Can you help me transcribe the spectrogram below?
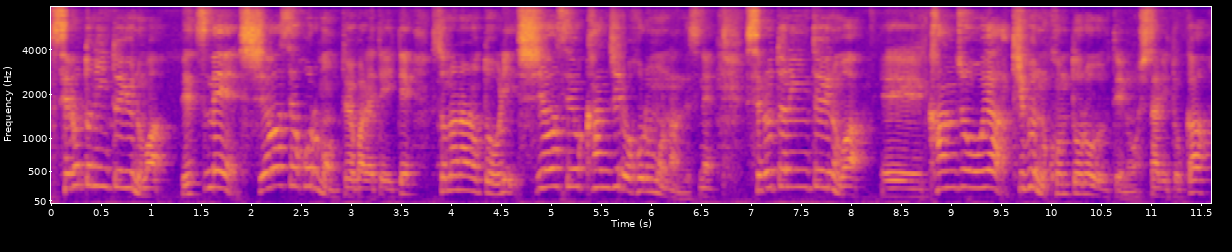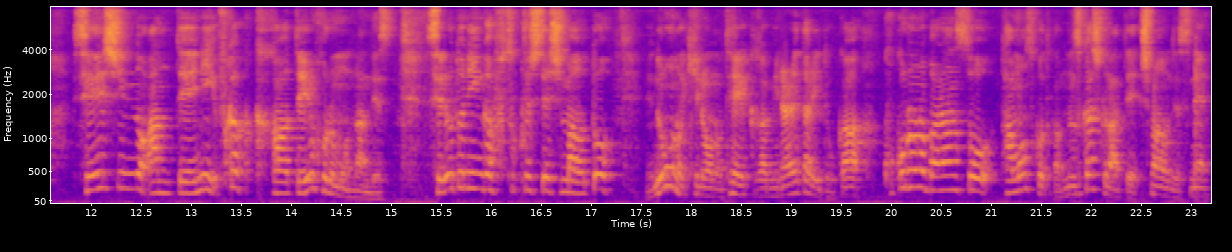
セロトニンというのは別名幸せホルモンと呼ばれていてその名の通り幸せを感じるホルモンなんですね。セロトニンというのは、えー感情や気分のコントロールっていうのをしたりとか精神の安定に深く関わっているホルモンなんです。セロトニンが不足してしまうと脳の機能の低下が見られたりとか心のバランスを保つことが難しくなってしまうんですね。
